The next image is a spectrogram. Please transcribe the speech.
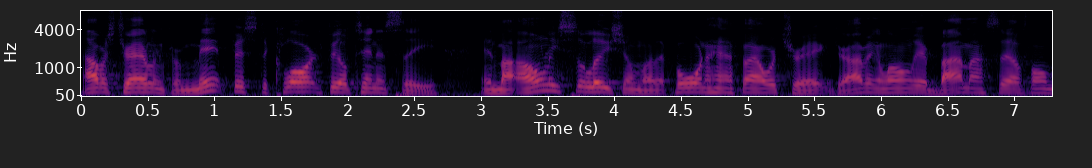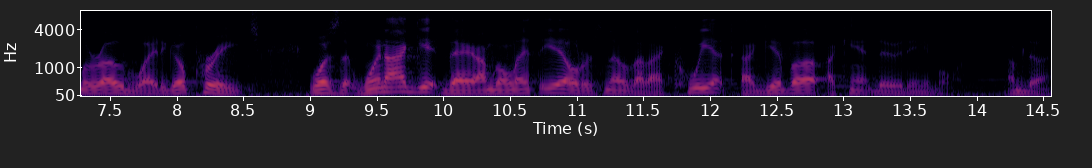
I was traveling from Memphis to Clarksville, Tennessee and my only solution on that four and a half hour trek, driving along there by myself on the roadway to go preach, was that when I get there, I'm going to let the elders know that I quit, I give up, I can't do it anymore. I'm done.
